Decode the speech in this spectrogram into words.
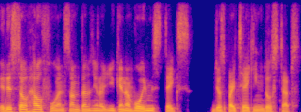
it is so helpful. And sometimes you know you can avoid mistakes just by taking those steps.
